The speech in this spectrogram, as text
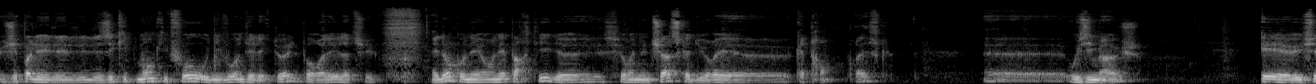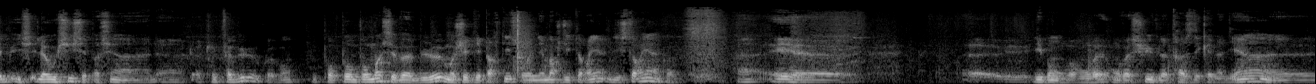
j'ai pas les, équipements qu'il faut au niveau intellectuel pour aller là-dessus. Et donc on est, on est parti sur une, chasse qui a duré euh, 4 ans presque, euh, aux images. Et euh, là aussi, c'est passé un, truc fabuleux. Quoi. Bon, pour, pour, pour moi, c'est fabuleux. Moi, j'étais parti sur une démarche d'historien. Hein, et euh, euh, dit bon, on va, suivre la trace des Canadiens. Euh,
